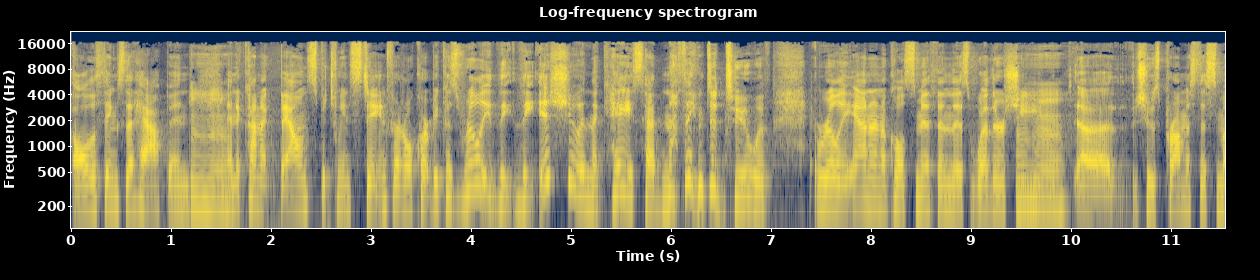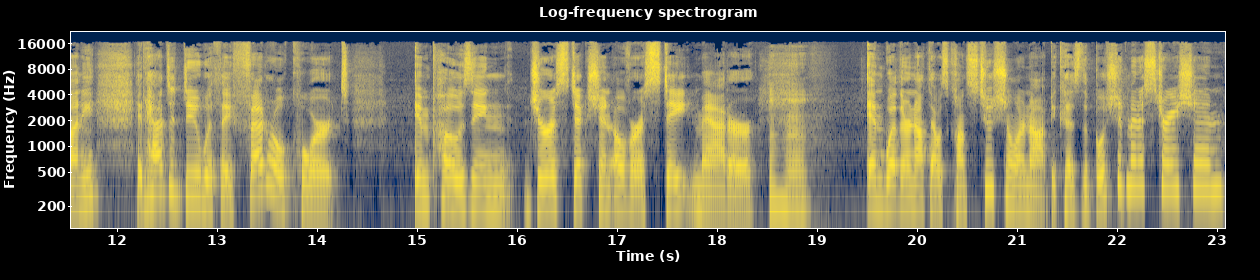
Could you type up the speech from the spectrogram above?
all the things that happened, Mm-hmm. and it kind of bounced between state and federal court because really the the issue in the case had nothing to do with really Anna Nicole Smith and this whether she Mm-hmm. uh, she was promised this money. It had to do with a federal court imposing jurisdiction over a state matter and whether or not that was constitutional or not, because the Bush administration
